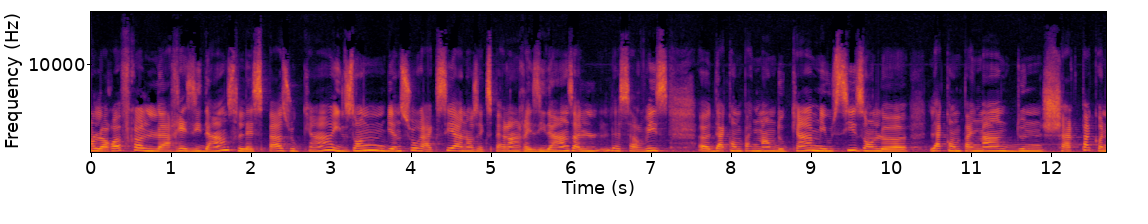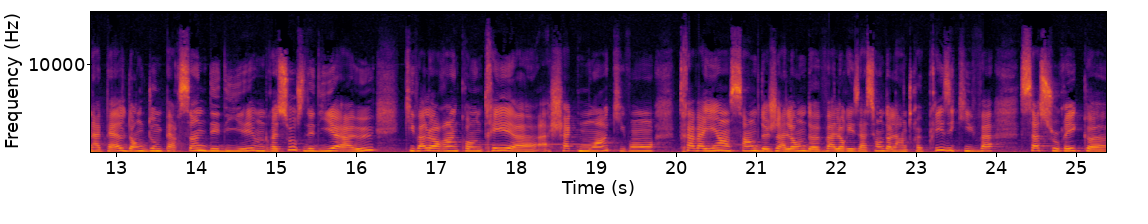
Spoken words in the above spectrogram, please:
on leur offre la résidence, l'espace du camp. Ils ont bien sûr accès à nos experts en résidence, à le service euh, d'accompagnement du camp, mais aussi ils ont l'accompagnement d'une Sherpa qu'on appelle, donc d'une personne dédiée, une ressource dédiée à eux qui va leur rencontrer euh, à chaque mois, qui vont travailler ensemble de jalons de valorisation de l'entreprise et qui va s'assurer que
